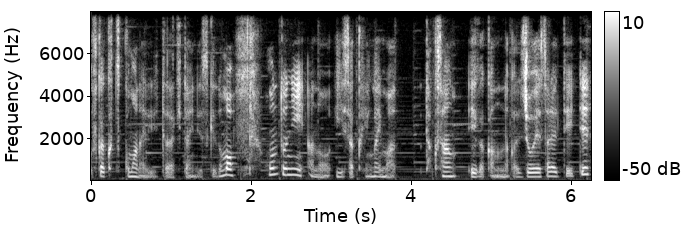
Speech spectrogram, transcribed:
深く突っ込まないでいただきたいんですけども、本当にあのいい作品が今たくさん映画館の中で上映されていて、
